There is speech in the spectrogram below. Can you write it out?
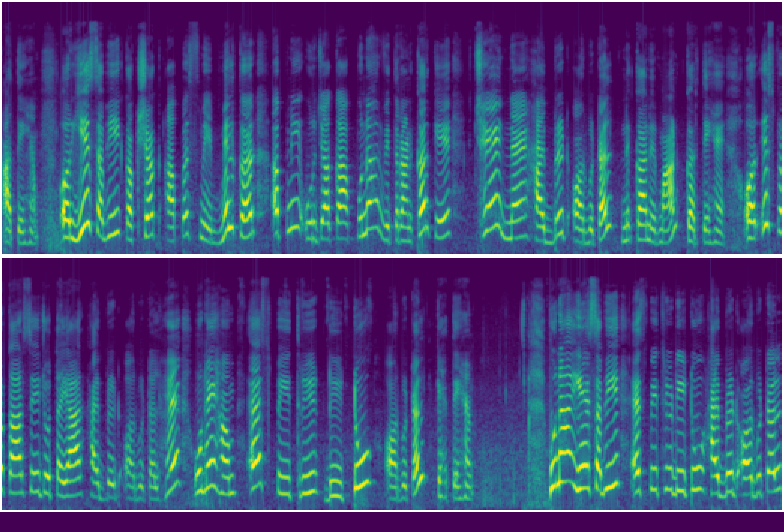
आते हैं। और ये सभी कक्षक आपस में मिलकर अपनी ऊर्जा का पुनर्वितरण करके छः नए हाइब्रिड ऑर्बिटल का निर्माण करते हैं। और इस प्रकार से जो तैयार हाइब्रिड ऑर्बिटल हैं, उन्हें हम s p three d two orbital कहते हैं। पुनः ये सभी sp3d2 हाइब्रिड ऑर्बिटल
